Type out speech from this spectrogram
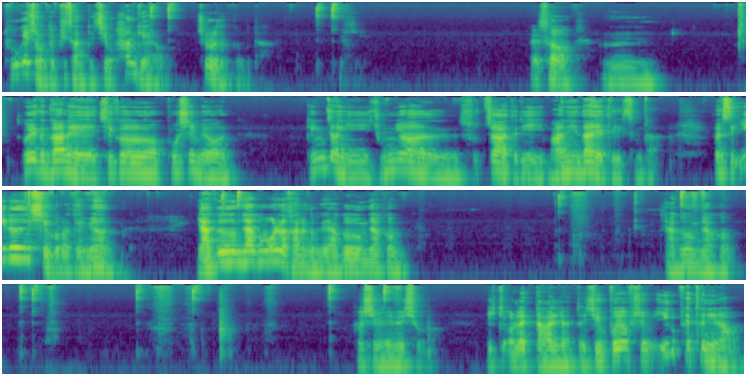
두 개 정도 비싼데 지금 한 개로 줄어든 겁니다. 그래서 음, 어쨌든 간에 지금 보시면 굉장히 중요한 숫자들이 많이 나열되어 있습니다. 그래서 이런 식으로 되면 야금야금 올라가는 겁니다. 야금야금. 야금 야금. 보시면 이런 식으로. 이렇게 올랐다 올렸다. 지금 보여보시면 이거 패턴이나.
